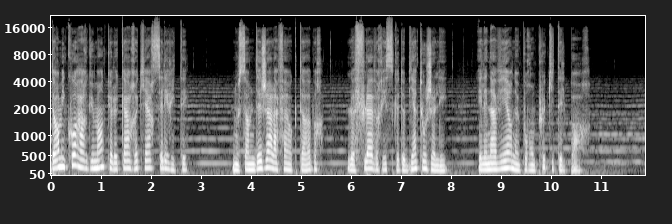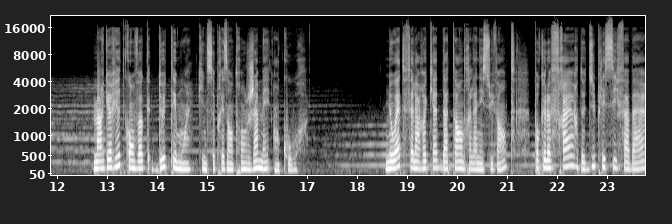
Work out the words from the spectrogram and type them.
Dormicourt argumente que le cas requiert célérité. Nous sommes déjà à la fin octobre, le fleuve risque de bientôt geler et les navires ne pourront plus quitter le port. Marguerite convoque deux témoins qui ne se présenteront jamais en cours. Noët fait la requête d'attendre l'année suivante pour que le frère de Duplessis Faber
